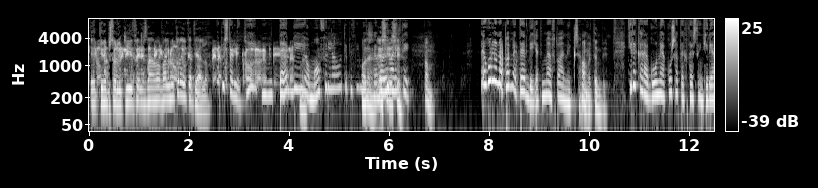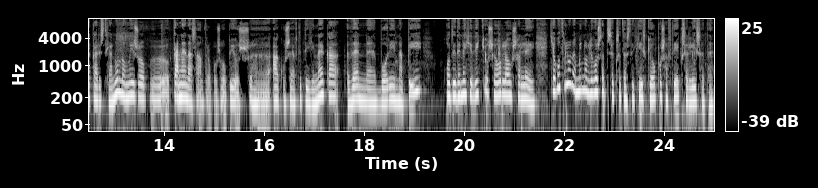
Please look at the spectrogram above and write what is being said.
Ε, την επιστολική θέλεις να βάλουμε τώρα ή κάτι άλλο; Δεν έχω Επιστολική, πρόοδο, αγαπητέ. τέμπη, ομόφυλα, ό,τι επιθυμείς. Ωραία. Εγώ Εσύ, είμαι εσύ. ανοιχτή. Πάμε. Εγώ λέω να πάμε τέμπη, γιατί με αυτό ανοίξαμε. Πάμε, τέμπη. Κύριε Καραγκούνη, ακούσατε χθες την κυρία Καριστιανού. Νομίζω ε, κανένας άνθρωπος ο οποίος άκουσε αυτή τη γυναίκα δεν ε, μπορεί να πει ότι δεν έχει δίκιο σε όλα όσα λέει. Και εγώ θέλω να μείνω λίγο στα της εξεταστικής και όπως αυτή εξελίσσεται.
